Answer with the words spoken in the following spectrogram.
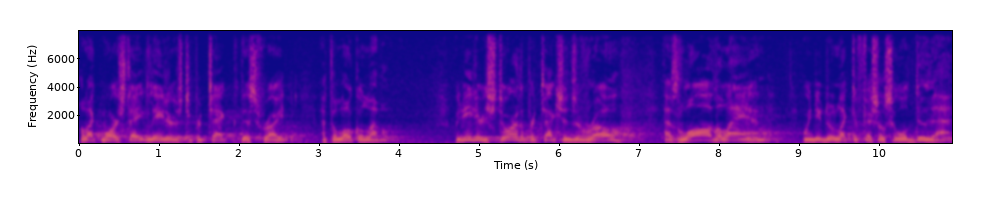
Elect more state leaders to protect this right at the local level. We need to restore the protections of Roe as law of the land. We need to elect officials who will do that.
